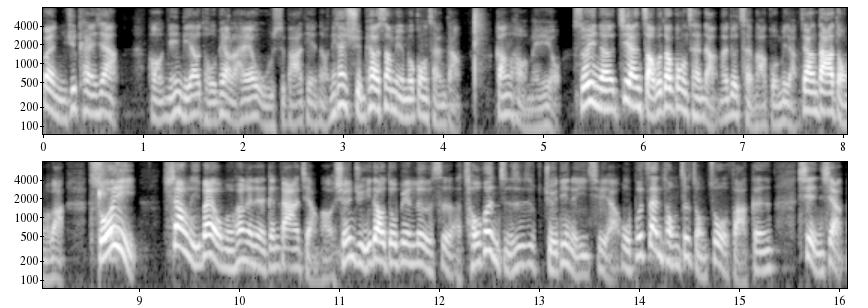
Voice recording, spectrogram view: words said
不然你去看一下。好，年底要投票了，还有五十八天哈。你看选票上面有没有共产党？刚好没有。所以呢，既然找不到共产党，那就惩罚国民党。这样大家懂了吧？所以上礼拜我们会跟跟大家讲哈，选举一到都变垃圾啊，仇恨只是决定了一切啊。我不赞同这种做法跟现象，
